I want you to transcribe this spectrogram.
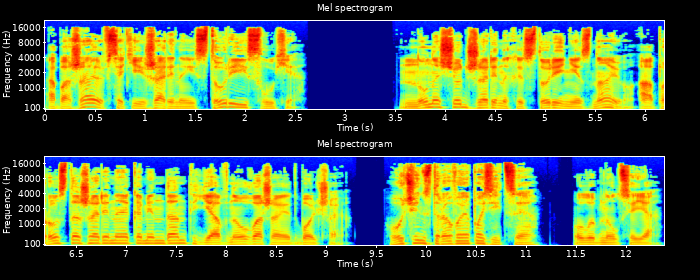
Обожаю всякие жареные истории и слухи. Ну, насчет жареных историй не знаю, а просто жареная комендант явно уважает больше. «Очень здравая позиция», — улыбнулся я.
